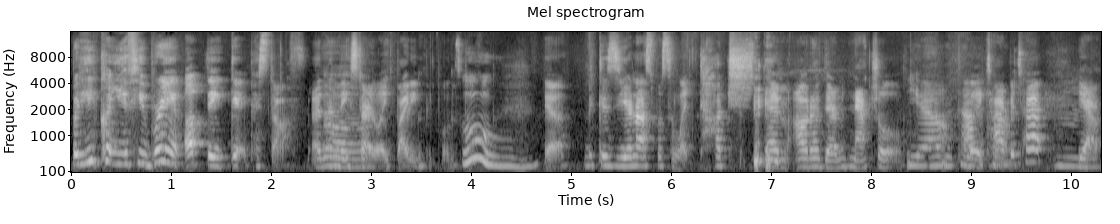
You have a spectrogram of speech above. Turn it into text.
but he could. If you bring it up, they get pissed off, and then Oh. they start like biting people and stuff. Ooh. Yeah, because you're not supposed to like touch them out of their natural Yeah. Um, like habitat. Mm. Yeah,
